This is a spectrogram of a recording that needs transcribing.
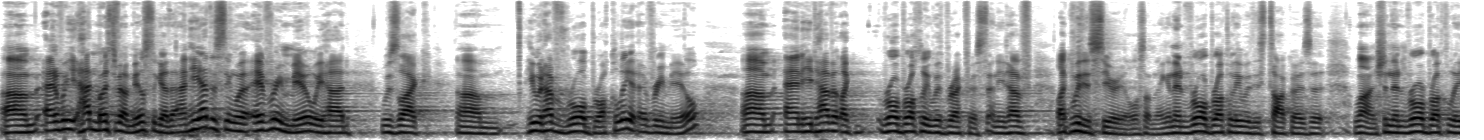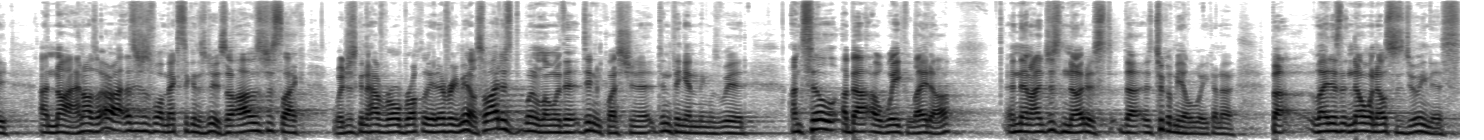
um and we had most of our meals together. And he had this thing where every meal we had was like, um, he would have raw broccoli at every meal. Um, and he'd have it like raw broccoli with breakfast, and he'd have like with his cereal or something, and then raw broccoli with his tacos at lunch, and then raw broccoli at night. And I was like, all right, this is just what Mexicans do. So I was just like, we're just to have raw broccoli at every meal. So I just went along with it, didn't question it, didn't think anything was weird, until about a week later. And then I just noticed that it took me a week, I know, but later that no one else is doing this.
